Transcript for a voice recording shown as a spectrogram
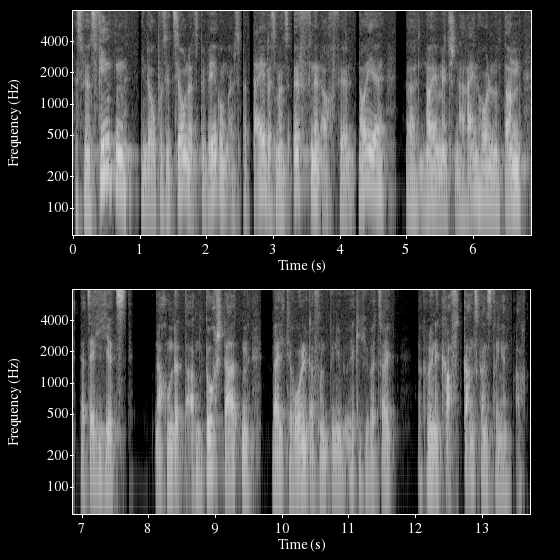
dass wir uns finden in der Opposition als Bewegung, als Partei, dass wir uns öffnen, auch für neue, äh, neue Menschen hereinholen und dann tatsächlich jetzt nach 100 Tagen durchstarten, weil Tirol, davon bin ich wirklich überzeugt, eine grüne Kraft ganz, ganz dringend braucht.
